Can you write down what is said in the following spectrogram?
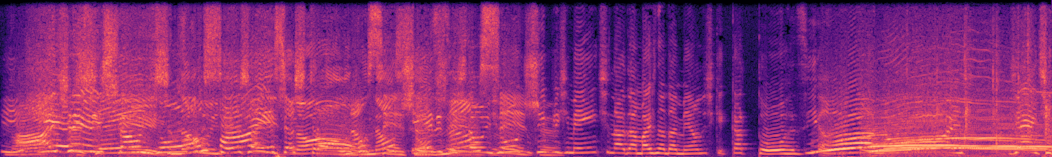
Ai, gente, estão juntos. Não seja esse não. astrólogo. Não Não, seja. Eles Não estão seja. juntos simplesmente nada mais, nada menos que 14 anos. Gente,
